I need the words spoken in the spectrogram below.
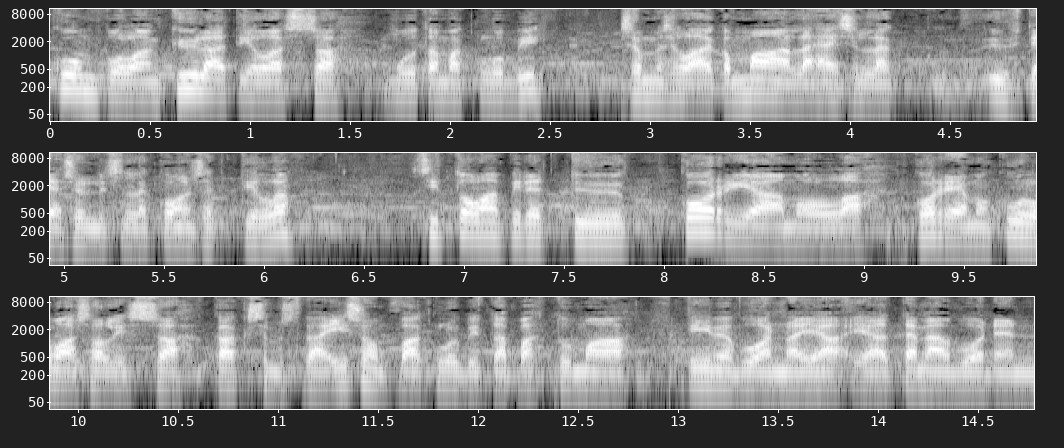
Kumpulan kylätilassa muutama klubi semmoisella aika maanläheisellä yhteisöllisellä konseptilla. Sitten ollaan pidetty Korjaamolla, Korjaamon kulmasalissa kaksi semmoista vähän isompaa klubitapahtumaa viime vuonna ja, ja tämän vuoden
